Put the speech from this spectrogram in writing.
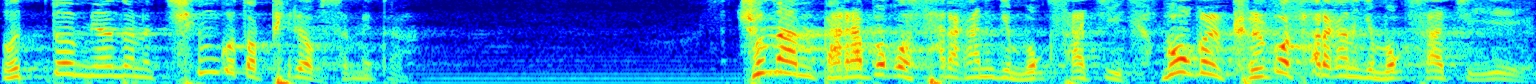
어떤 면으로는 친구도 필요 없습니다. 주만 바라보고 살아가는 게 목사지. 목을 걸고 살아가는 게 목사지.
